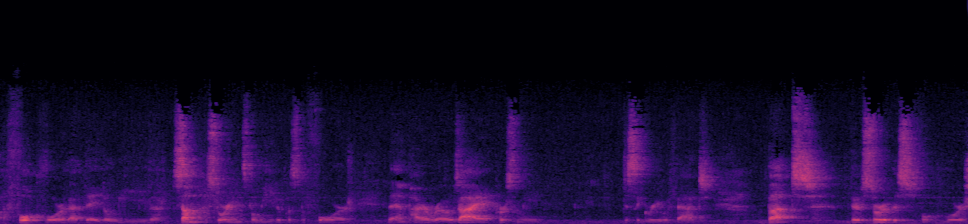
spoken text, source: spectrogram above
a folklore that they believe, some historians believe it was before the Empire rose. I personally disagree with that. But there's sort of this folklorish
